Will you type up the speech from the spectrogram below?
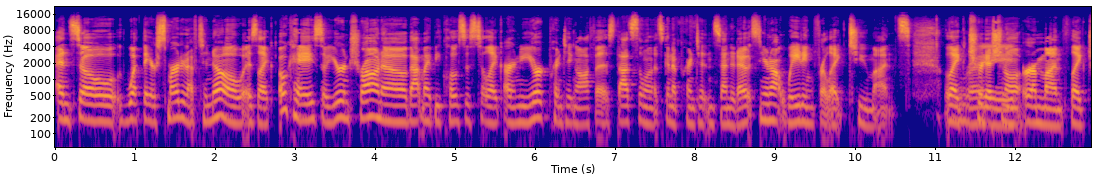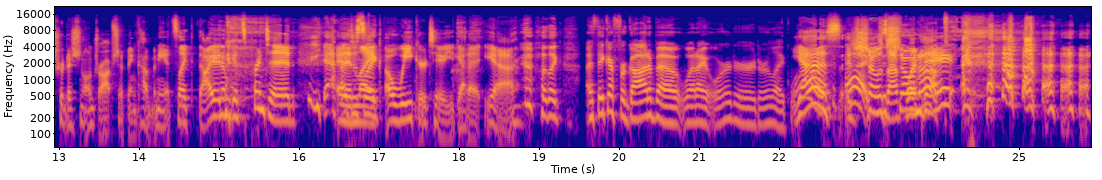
And so what they are smart enough to know is like, okay, so you're in Toronto, that might be closest to like our New York printing office. That's the one that's going to print it and send it out. So you're not waiting for like two months, like right. traditional or a month, like traditional drop shipping company. It's like the item gets printed yeah, and like, like a week or two, you get it. Yeah. like, I think I forgot about what I ordered, or like, yes, it shows Just up one up. day.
